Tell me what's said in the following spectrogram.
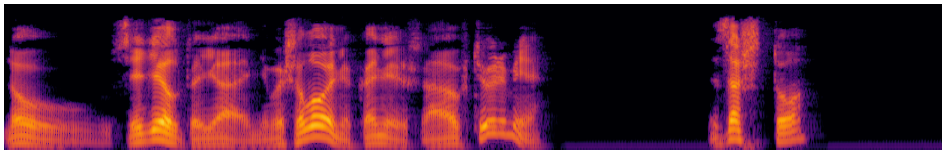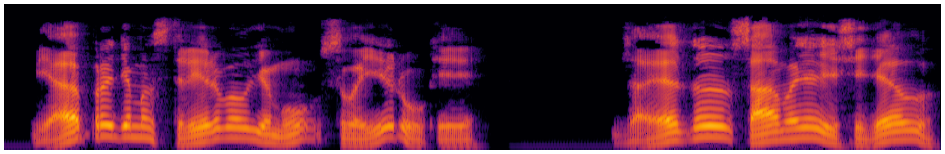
Ну, сидел-то я не в эшелоне, конечно, а в тюрьме. За что? Я продемонстрировал ему свои руки. За это самое и сидел.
